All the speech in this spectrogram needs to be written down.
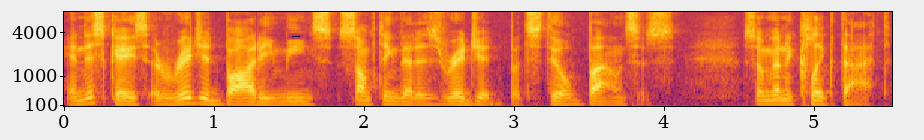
in this case, a rigid body means something that is rigid but still bounces. So I'm going to click that.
